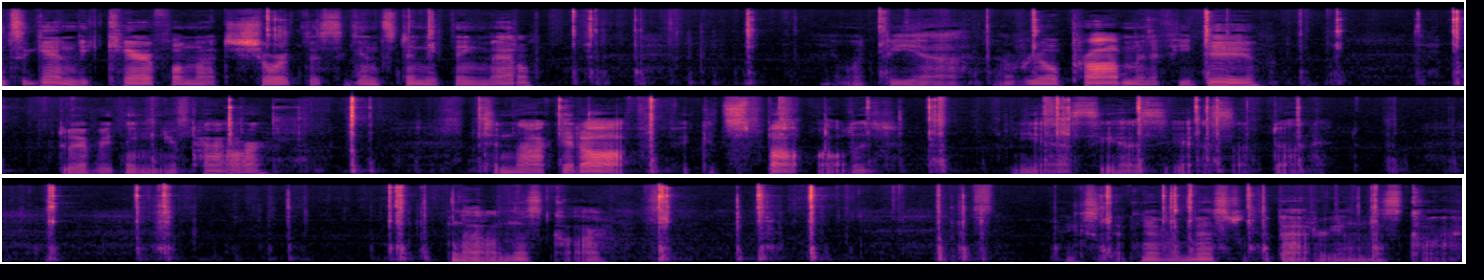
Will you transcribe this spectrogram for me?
Once again, be careful not to short this against anything metal. It would be a, a real problem, and if you do, do everything in your power to knock it off if it gets spot welded. Yes, yes, yes, I've done it. Not on this car. Actually, I've never messed with the battery on this car.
